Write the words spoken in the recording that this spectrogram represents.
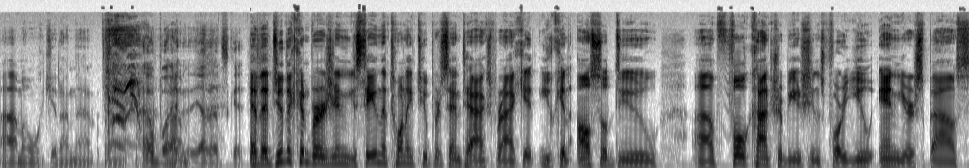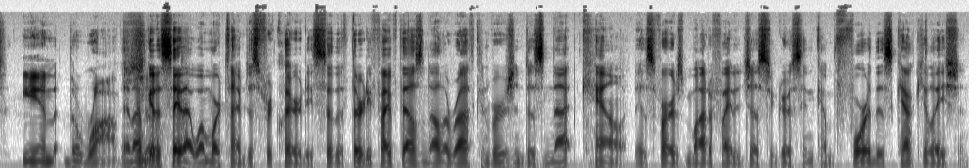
um, I won't get on that right. Oh boy, yeah, that's good. And then do the conversion. You stay in the 22% tax bracket. You can also do uh, full contributions for you and your spouse in the Roth. And I'm So- going to say that one more time just for clarity. So the $35,000 Roth conversion does not count as far as modified adjusted gross income for this calculation,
